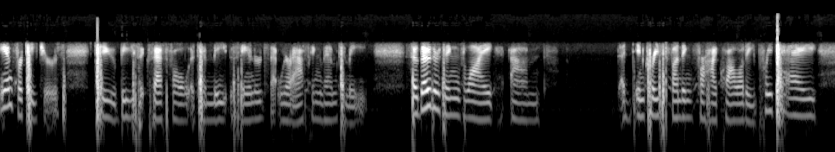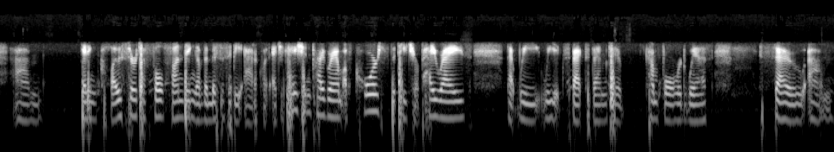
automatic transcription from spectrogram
and for teachers to be successful to meet the standards that we're asking them to meet. So those are things like um, increased funding for high quality pre-K. Um, getting closer to full funding of the Mississippi Adequate Education Program. Of course, the teacher pay raise that we we expect them to come forward with. So um,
